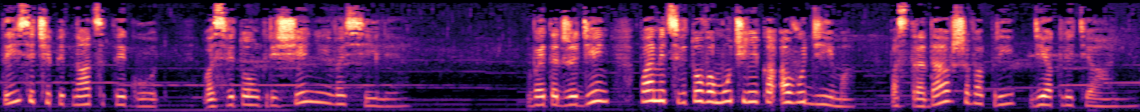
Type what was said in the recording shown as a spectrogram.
1015 год, во святом крещении Василия. В этот же день память святого мученика Авудима, пострадавшего при Диоклетиане.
